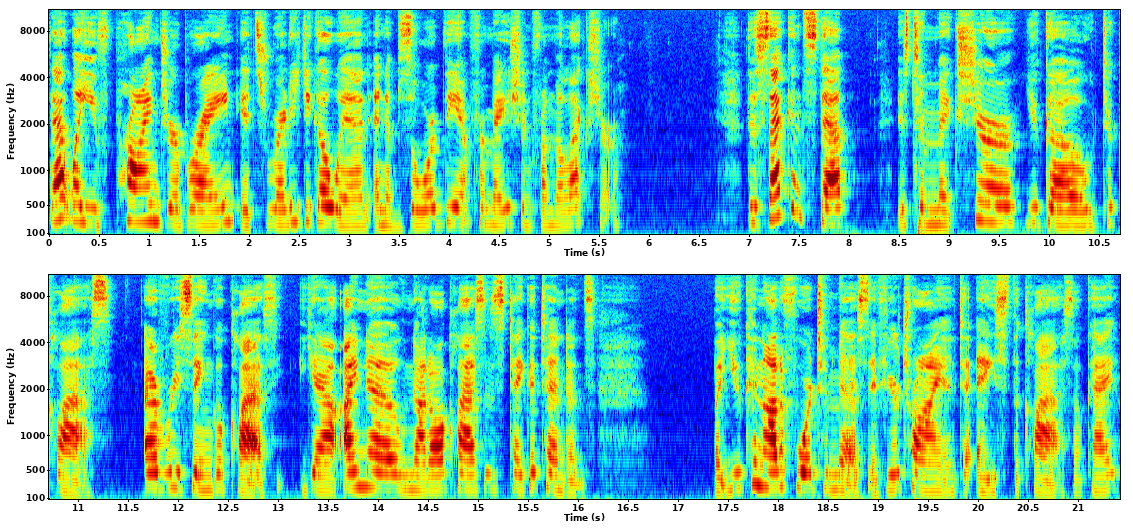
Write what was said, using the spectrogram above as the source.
That way, you've primed your brain, it's ready to go in and absorb the information from the lecture. The second step is to make sure you go to class, every single class. Yeah, I know not all classes take attendance, but you cannot afford to miss if you're trying to ace the class, okay?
